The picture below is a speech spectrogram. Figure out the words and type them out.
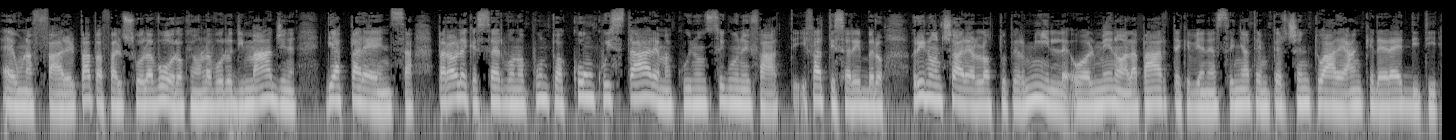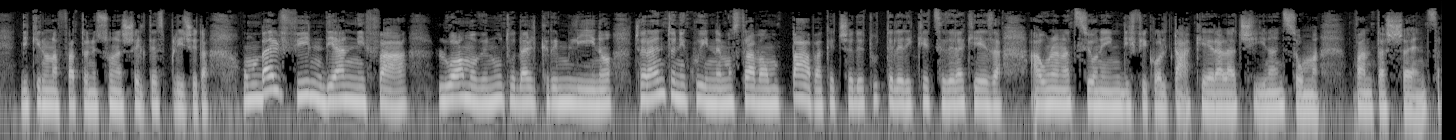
è un affare. Il Papa fa il suo lavoro che è un lavoro di immagine, di apparenza, parole che servono appunto a conquistare ma a cui non seguono i fatti. I fatti sarebbero rinunciare all'8 per mille o almeno alla parte che viene assegnata in percentuale fare anche dai redditi di chi non ha fatto nessuna scelta esplicita. Un bel film di anni fa, L'uomo venuto dal Cremlino, c'era Anthony Quinn e mostrava un papa che cede tutte le ricchezze della Chiesa a una nazione in difficoltà, che era la Cina, insomma, fantascienza.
